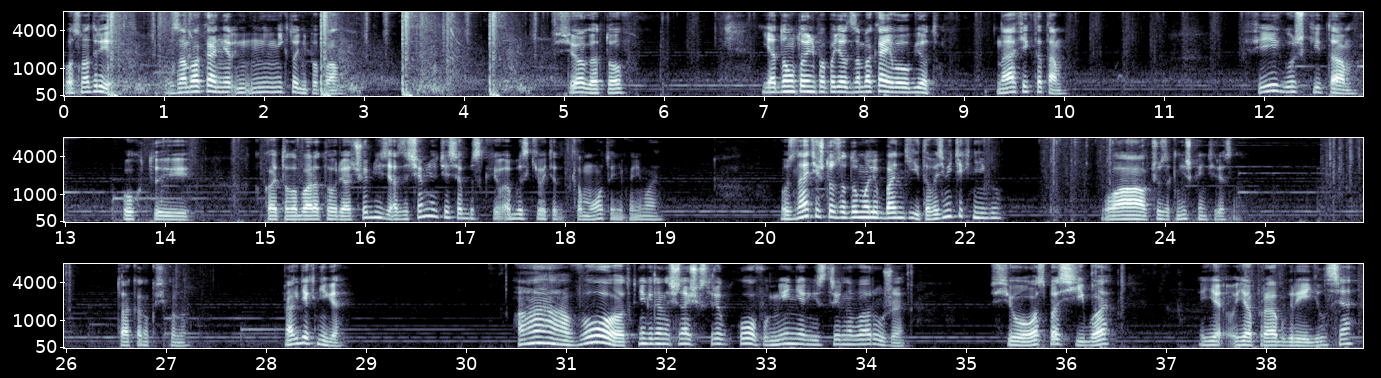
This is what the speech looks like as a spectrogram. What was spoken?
Вот смотри, в зомбака ни, ни, никто не попал. Все, готов. Я думал, кто не попадет в зомбака, его убьет. Нафиг-то там. Фигушки там. Ух ты. Какая-то лаборатория. А что здесь? А зачем мне здесь обыск... обыскивать этот комод? Я не понимаю. Вы знаете, что задумали бандиты? Возьмите книгу. Вау, что за книжка, интересно. Так, а ну-ка, секунду. А где книга? А, вот, книга для начинающих стрелков, умение огнестрельного оружия. Все, спасибо. Я, я проапгрейдился.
